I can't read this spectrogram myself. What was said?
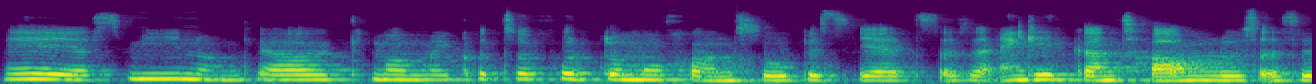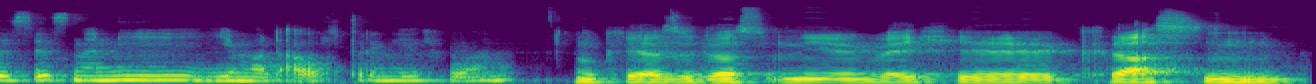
hey Jasmin und ja, können wir mal kurz ein Foto machen und so bis jetzt. Also eigentlich ganz harmlos, also es ist noch nie jemand aufdringlich worden. Okay, also du hast nie irgendwelche krassen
